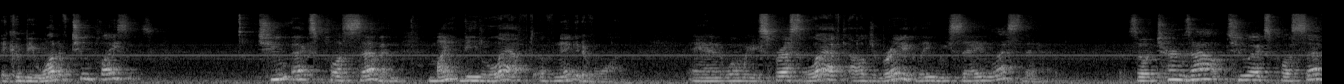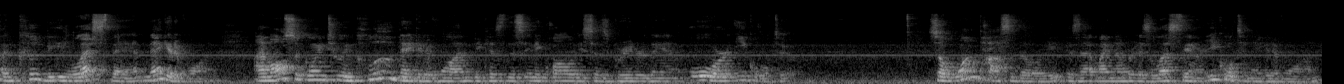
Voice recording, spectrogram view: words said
It could be one of two places. 2x plus 7 might be left of negative 1. And when we express left algebraically, we say less than. So it turns out 2x plus 7 could be less than negative 1. I'm also going to include negative 1 because this inequality says greater than or equal to. So one possibility is that my number is less than or equal to negative 1,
